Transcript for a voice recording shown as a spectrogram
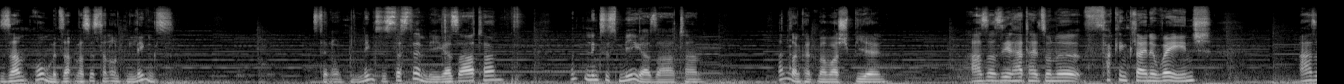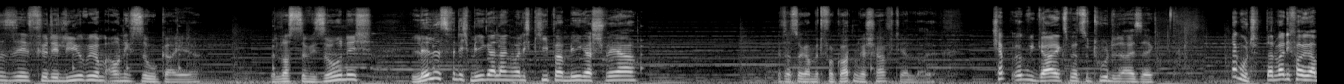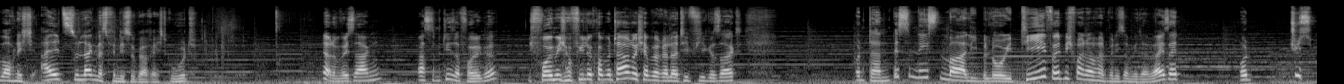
Sam oh, mit Sam was ist dann unten links? Was ist denn unten links? Ist das der Mega-Satan? Unten links ist Mega-Satan. Ansonsten könnte man mal spielen. Azazel hat halt so eine fucking kleine Range. Azazel für Delirium auch nicht so geil. Für Lost sowieso nicht. Lilith finde ich mega langweilig. Keeper mega schwer. Ist das sogar mit Forgotten geschafft? Ja, lol. Ich habe irgendwie gar nichts mehr zu tun in Isaac. Na gut, dann war die Folge aber auch nicht allzu lang. Das finde ich sogar recht gut. Ja, dann würde ich sagen, was mit dieser Folge. Ich freue mich auf viele Kommentare. Ich habe ja relativ viel gesagt. Und dann bis zum nächsten Mal, liebe Leute. Würde mich freuen, wenn ihr dann wieder dabei seid. Und tschüss.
